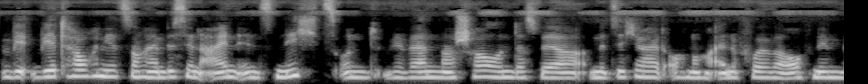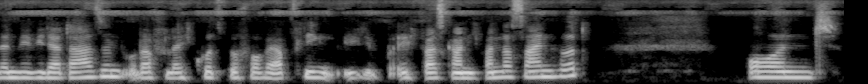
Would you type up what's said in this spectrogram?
wir, wir tauchen jetzt noch ein bisschen ein ins Nichts und wir werden mal schauen, dass wir mit Sicherheit auch noch eine Folge aufnehmen, wenn wir wieder da sind oder vielleicht kurz bevor wir abfliegen. Ich, ich weiß gar nicht, wann das sein wird. Und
